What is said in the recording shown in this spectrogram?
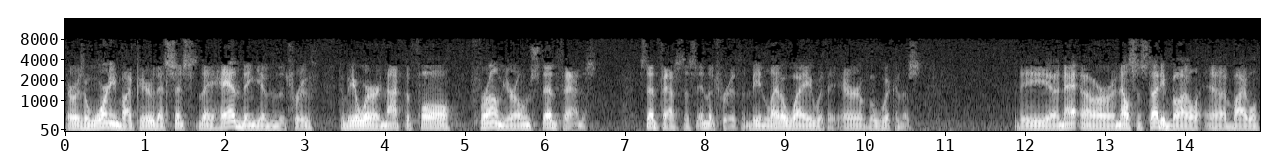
there was a warning by Peter that since they had been given the truth, to be aware not to fall from your own steadfastness, steadfastness in the truth, and being led away with the error of the wickedness. The uh, or Nelson Study Bible, uh, Bible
